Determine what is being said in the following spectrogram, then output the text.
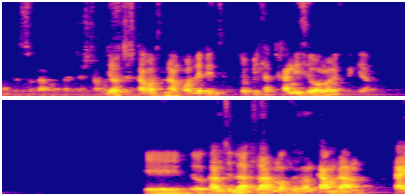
মধ্যস্থতা করতে চেষ্টা চেষ্টা করছিলাম অলরেডি চব্বিশ লাখ টাকা নিয়েছে আমার কাছ থেকে? এই কাউন্সিলর আসলাম মহসিন কামরান। তাই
